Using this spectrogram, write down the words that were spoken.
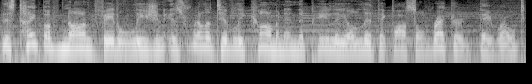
This type of non fatal lesion is relatively common in the Paleolithic fossil record, they wrote.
